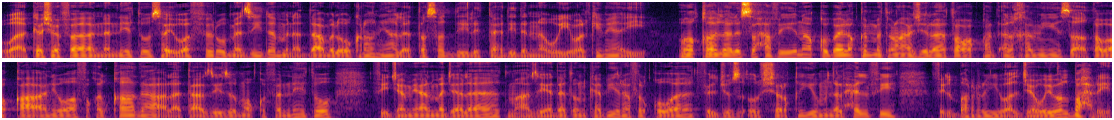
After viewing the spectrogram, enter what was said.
وكشف أن الناتو سيوفر مزيدا من الدعم لأوكرانيا للتصدي للتهديد النووي والكيميائي. وقال للصحفيين قبيل قمة عاجلة تعقد الخميس أتوقع أن يوافق القادة على تعزيز موقف الناتو في جميع المجالات مع زيادة كبيرة في القوات في الجزء الشرقي من الحلف في البر والجو والبحر.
